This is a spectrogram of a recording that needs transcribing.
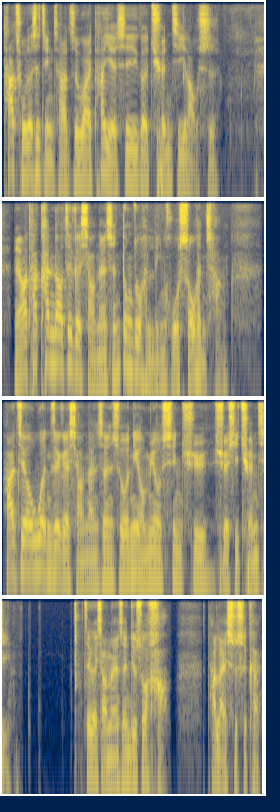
他除了是警察之外，他也是一个拳击老师。然后他看到这个小男生动作很灵活，手很长，他就问这个小男生说：“你有没有兴趣学习拳击？”这个小男生就说：“好，他来试试看。”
